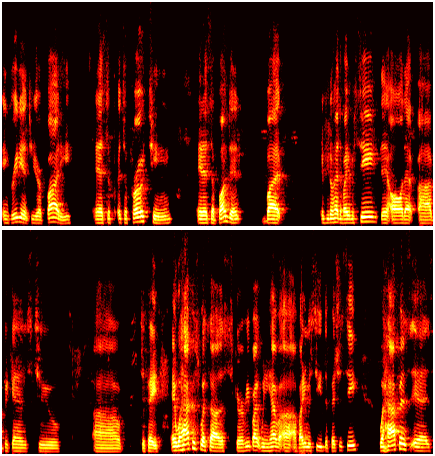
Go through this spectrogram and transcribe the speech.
ingredient to your body, and it's a it's a protein, and it's abundant. But if you don't have the vitamin C, then all that uh, begins to uh, to fade. And what happens with uh, scurvy bite when you have a, a vitamin C deficiency? What happens is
